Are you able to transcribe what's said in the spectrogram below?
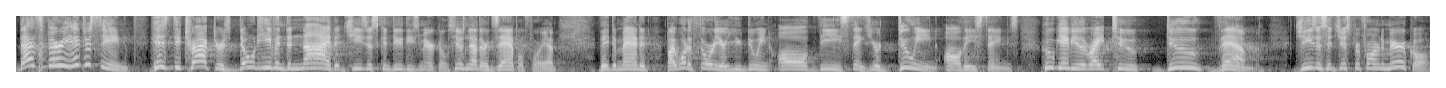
That's very interesting. His detractors don't even deny that Jesus can do these miracles. Here's another example for you. They demanded, By what authority are you doing all these things? You're doing all these things. Who gave you the right to do them? Jesus had just performed a miracle.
